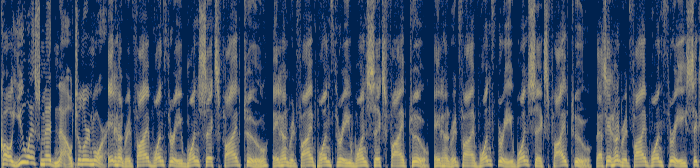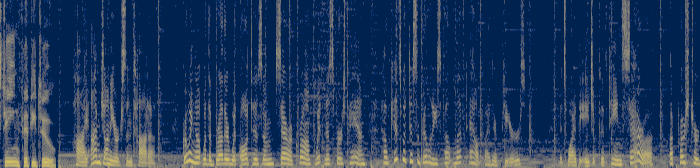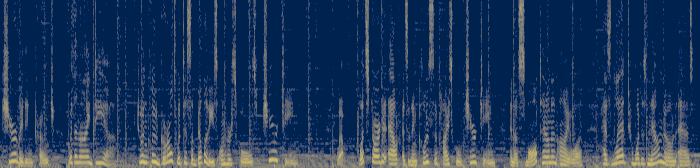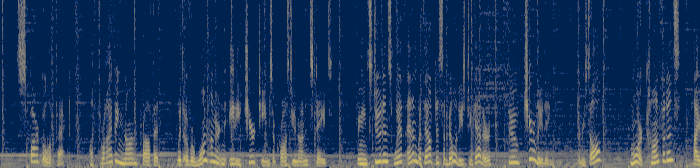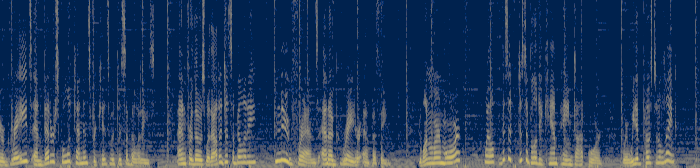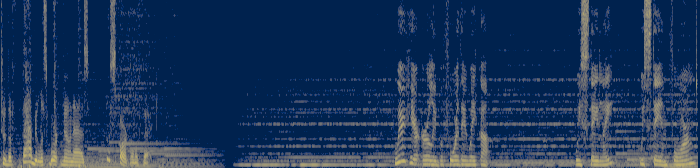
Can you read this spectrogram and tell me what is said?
Call US Med now to learn more. 800 513 1652. 800 513 1652. 800 513 1652. That's 800 513 1652. Hi, I'm Joni Eareckson Tada. Growing up with a brother with autism, Sarah Cronk witnessed firsthand how kids with disabilities felt left out by their peers. It's why at the age of 15, Sarah approached her cheerleading coach with an idea to include girls with disabilities on her school's cheer team. Well, what started out as an inclusive high school cheer team in a small town in Iowa has led to what is now known as Sparkle Effect, a thriving nonprofit with over 180 cheer teams across the United States, bringing students with and without disabilities together through cheerleading. The result? More confidence, higher grades, and better school attendance for kids with disabilities. And for those without a disability, new friends and a greater empathy. You want to learn more? Well, visit disabilitycampaign.org, where we have posted a link to the fabulous work known as the Sparkle Effect. We're here early before they wake up. We stay late, we stay informed,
